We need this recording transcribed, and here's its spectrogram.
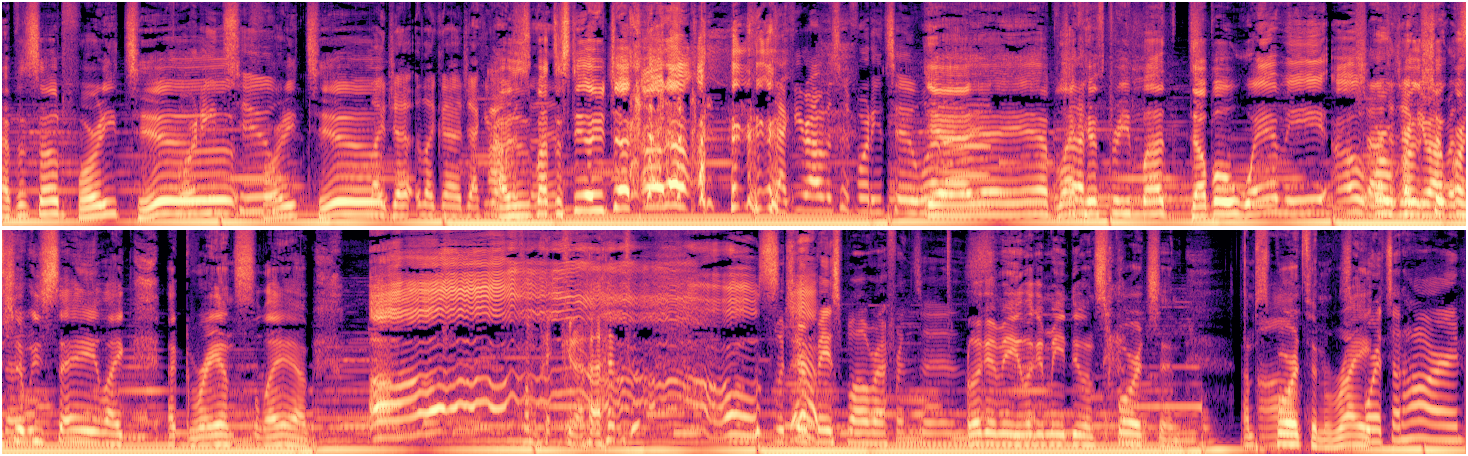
Episode 42. 42? 42. like ja- like uh, Jackie. Robinson. I was just about to steal your joke. Oh no. Jackie Robinson, forty-two. What yeah, up? yeah, yeah. Black Shout out- History Month, double whammy. Oh, or, or, should, or should we say like a grand slam? Oh, Oh my God. What's your baseball references? Look at me, look at me doing sports and I'm sports and right. Sports and hard.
